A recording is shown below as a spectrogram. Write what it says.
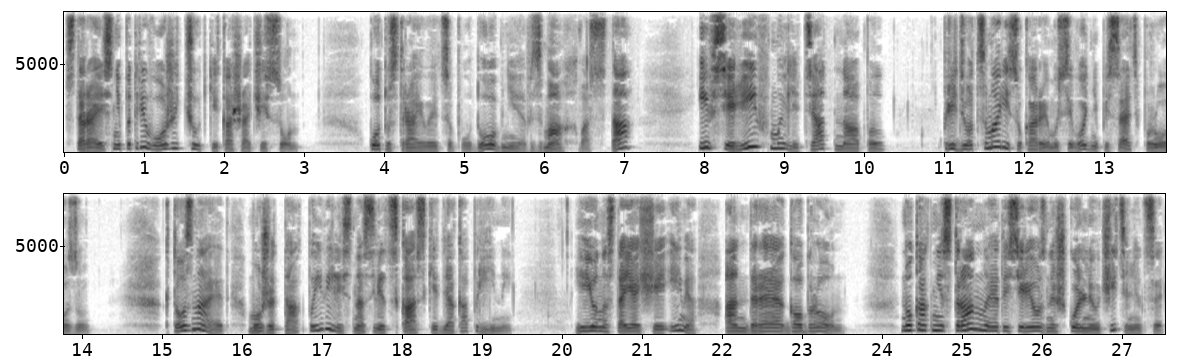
стараясь не потревожить чуткий кошачий сон. Кот устраивается поудобнее, взмах хвоста, и все рифмы летят на пол. Придется Марису Карему сегодня писать прозу. Кто знает, может, так появились на свет сказки для Каприны — ее настоящее имя — Андреа Гоброн. Но, как ни странно, этой серьезной школьной учительнице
